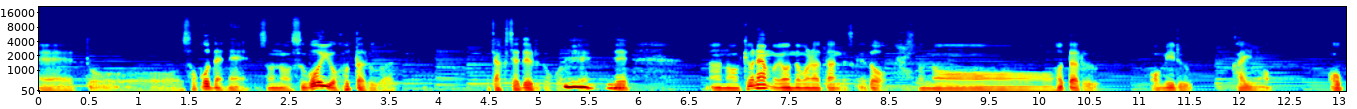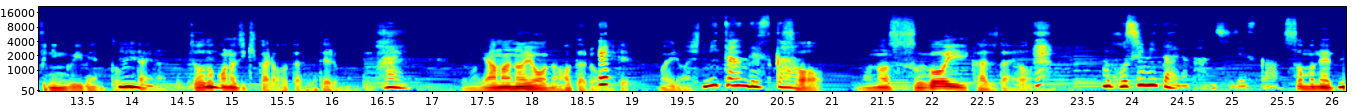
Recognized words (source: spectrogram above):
えっ、と、そこでね、そのすごいホタルがめちゃくちゃ出るところで、うんうん。で、あの、去年も呼んでもらったんですけど、はい。その、ホタルを見る会のオープニングイベントみたいなんで、ちょうどこの時期からホタルが出るもんで、はい。もう山のようなホタルを見てまいりました。見たんですか？そう。ものすごい数だよ。もう星みたいな感じですか？そのね、う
